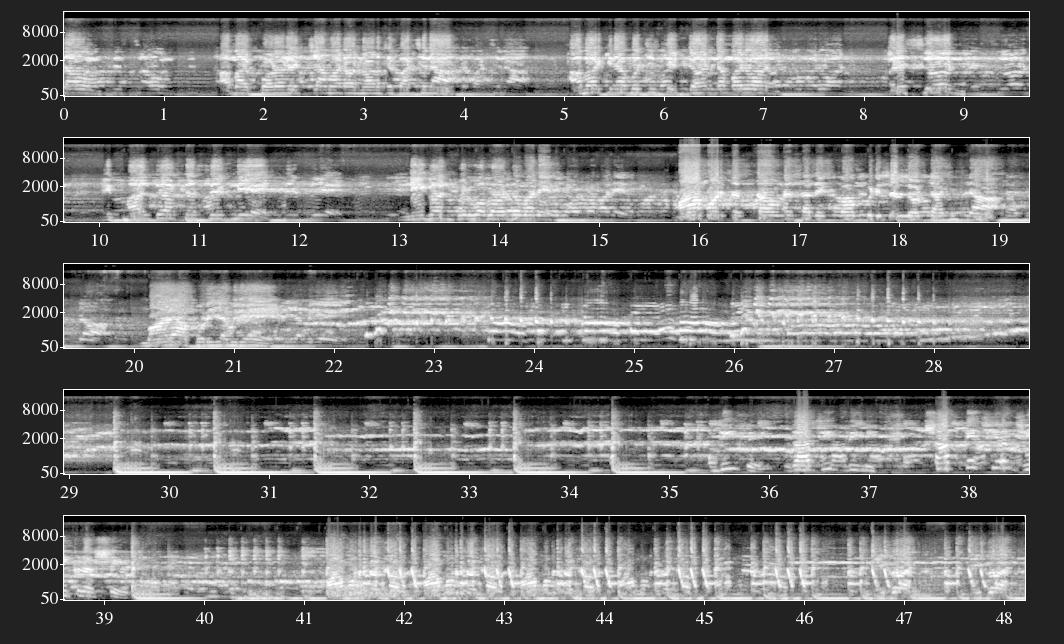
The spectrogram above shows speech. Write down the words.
Sound আমার পরনের জামাটা নড়াতে পারছে না। আবার কিনা বলছিস তুই ডন নাম্বার ওয়ান আরে শোন, এই ফালতু একটা সেট নিয়ে নিগন পূর্ব বর্ধমানে মা মর্চার সাউন্ডের সাথে কম্পিটিশন লড়তে আসিস না। মারা পড়ে যাবি রে Rajiv Remix সাতকে ছিয়া ঝিকরা সে সাউন্ড মা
